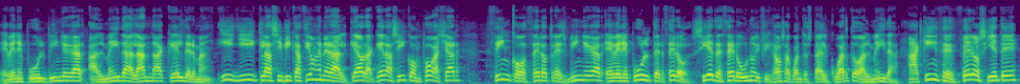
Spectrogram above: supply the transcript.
Ebenepool, Vingegaard, Almeida, Landa, Kelderman. Y G. Clasificación general que ahora queda así con Pogachar 5-0-3 Vingegaard, Ebenepool tercero 7-0-1 y fijaos a cuánto está el cuarto Almeida. A 15-0-7,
